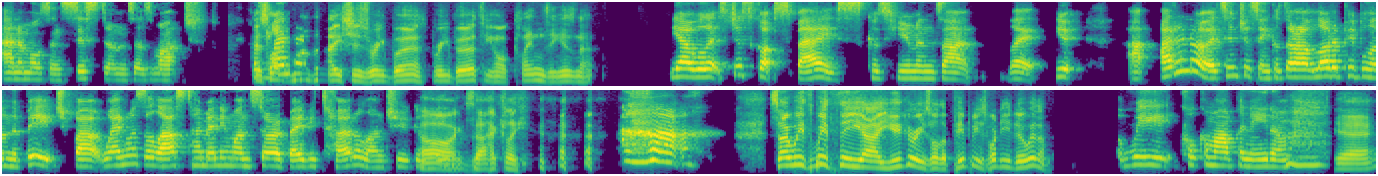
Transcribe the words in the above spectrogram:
animals and systems as much. It's like Mother Nature's rebirth, rebirthing or cleansing, isn't it? Yeah, well, it's just got space because humans aren't like you. I, I don't know. It's interesting because there are a lot of people on the beach, but when was the last time anyone saw a baby turtle on Tugun Oh, Beach? exactly. so with with the uh, eugaries or the pippies, what do you do with them? we cook them up and eat them. Yeah.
